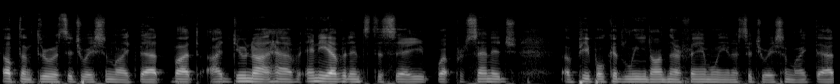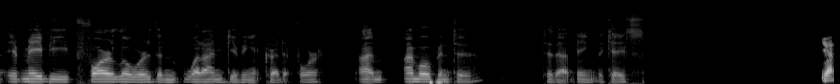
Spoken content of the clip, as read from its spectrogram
Help them through a situation like that. But I do not have any evidence to say what percentage of people could lean on their family in a situation like that. It may be far lower than what I'm giving it credit for. I'm I'm open to to that being the case. Yeah,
